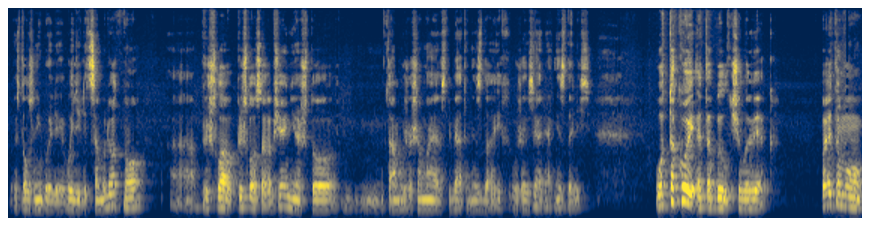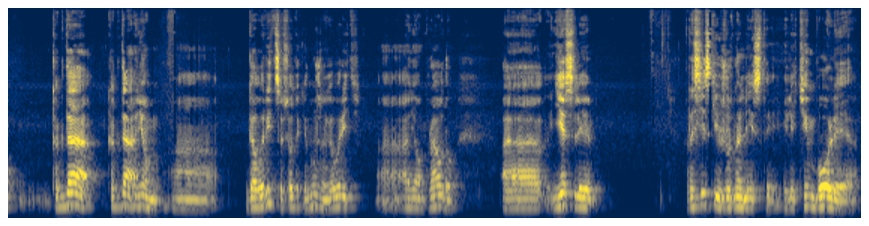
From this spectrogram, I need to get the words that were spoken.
то есть должны были выделить самолет, но а, пришло, пришло сообщение, что там уже Шамая с ребятами сда, их уже взяли, они сдались. Вот такой это был человек. Поэтому, когда, когда о нем э, говорится, все-таки нужно говорить э, о нем правду. Э, если российские журналисты или тем более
